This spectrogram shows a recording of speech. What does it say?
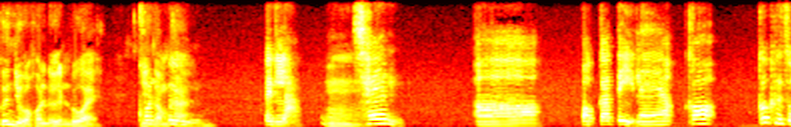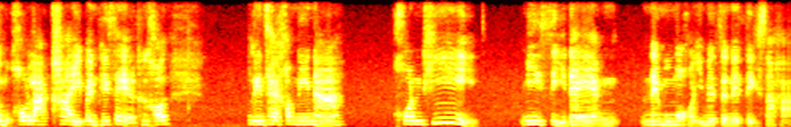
ขึ้นอยู่กับคนอื่นด้วยคที่นสำคัญอื่นเป็นหลักอืมเช่นเอ่อปกติแล้วก็ก็คือสมมติเขารักใครเป็นพิเศษคือเขาลินใช้คำนี้นะ คนที่มีสีแดงในมุมมองของ Imagenetics นะคะ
